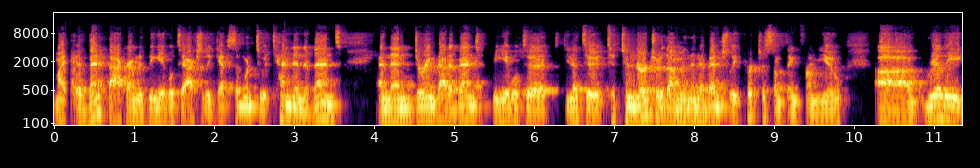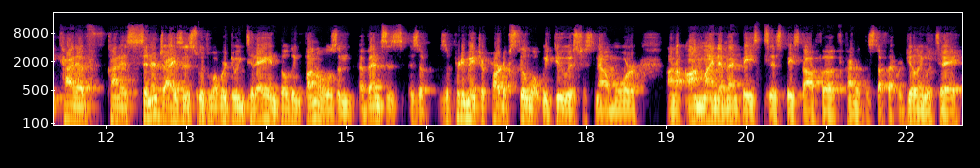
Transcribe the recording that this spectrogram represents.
my event background is being able to actually get someone to attend an event and then during that event being able to you know to to, to nurture them and then eventually purchase something from you uh, really kind of kind of synergizes with what we're doing today and building funnels and events is, is a is a pretty major part of still what we do it's just now more on an online event basis based off of kind of the stuff that we're dealing with today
